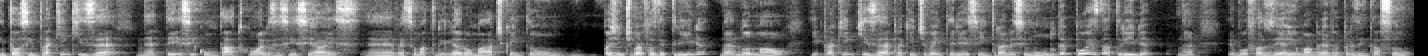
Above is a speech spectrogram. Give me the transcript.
Então, assim, para quem quiser né, ter esse contato com óleos essenciais, é, vai ser uma trilha aromática. Então, a gente vai fazer trilha, né, normal. E para quem quiser, para quem tiver interesse em entrar nesse mundo, depois da trilha, né, eu vou fazer aí uma breve apresentação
